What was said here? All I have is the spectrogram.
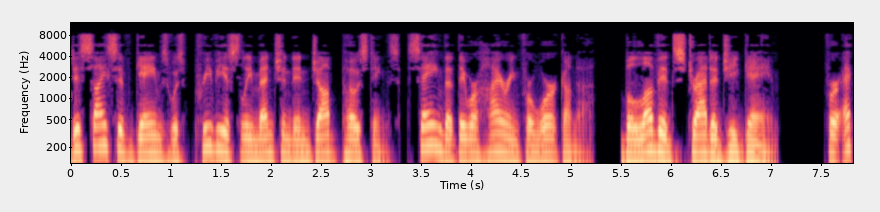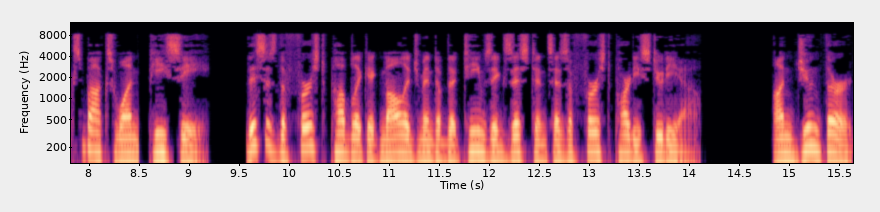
Decisive Games was previously mentioned in job postings, saying that they were hiring for work on a «beloved strategy game» for Xbox One, PC. This is the first public acknowledgement of the team's existence as a first-party studio. On June 3,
